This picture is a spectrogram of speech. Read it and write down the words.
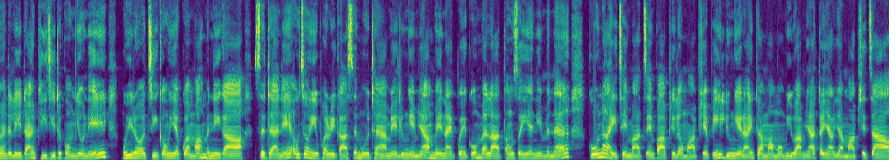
မန္တလေးတိုင်းပြည်ကြီးတကုံမြို့နယ်ငွေတော်ကြည်ကုန်းရက်ကွက်မှာမနေ့ကစစ်တပ်နဲ့အုပ်ချုပ်ရေးဖွဲ့တွေကစစ်မှုထမ်းရမယ့်လူငယ်များမဲနိုင်ပွဲကိုမလ30ရက်နေ့မနက်9နာရီချိန်မှာကျင်းပပြုလုပ်မှာဖြစ်ပြီးလူငယ်တိုင်းဓမ္မမုံမိဘများတက်ရောက်ရမှာဖြစ်ကြောင်း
